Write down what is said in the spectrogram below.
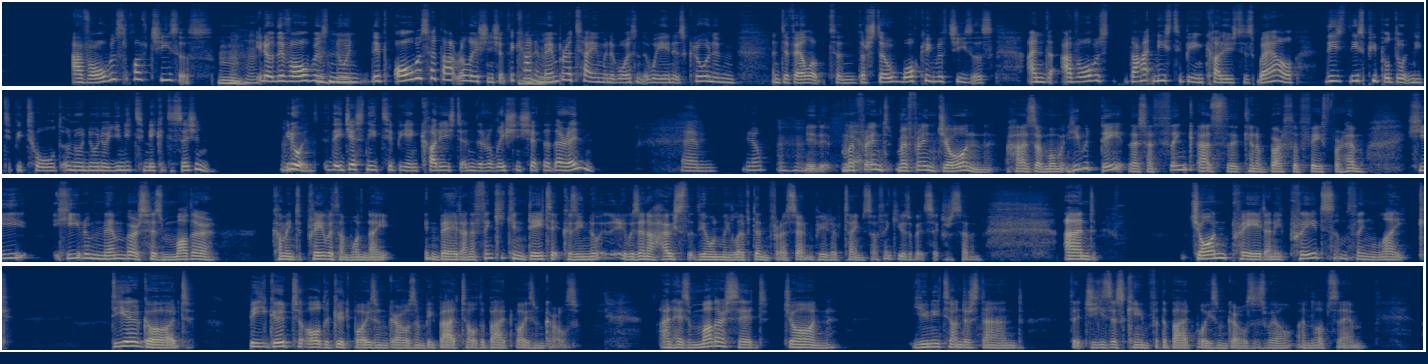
I've always loved Jesus. Mm-hmm. You know, they've always mm-hmm. known, they've always had that relationship. They can't mm-hmm. remember a time when it wasn't the way, and it's grown and, and developed, and they're still walking with Jesus. And I've always that needs to be encouraged as well. These these people don't need to be told, oh no, no, no, you need to make a decision. You know, mm-hmm. they just need to be encouraged in the relationship that they're in. Um, you know, mm-hmm. my yeah. friend, my friend John has a moment. He would date this, I think, as the kind of birth of faith for him. He he remembers his mother coming to pray with him one night in bed, and I think he can date it because he know it was in a house that they only lived in for a certain period of time. So I think he was about six or seven, and John prayed, and he prayed something like, "Dear God, be good to all the good boys and girls, and be bad to all the bad boys and girls." And his mother said, "John, you need to understand." That Jesus came for the bad boys and girls as well and loves them.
